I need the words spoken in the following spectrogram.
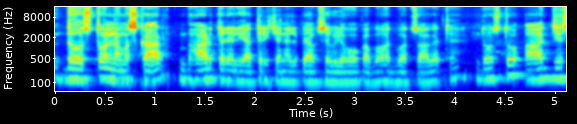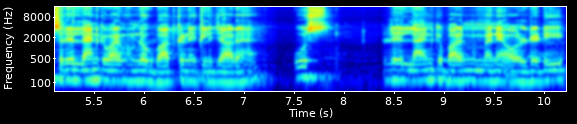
दोस्तों, नमस्कार। भारत रेल यात्री चैनल पे आप सभी लोगों का बहुत बहुत स्वागत है। दोस्तों, आज जिस रेल लाइन के बारे में हम लोग बात करने के लिए जा रहे हैं, उस रेल लाइन के बारे में मैंने ऑलरेडी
